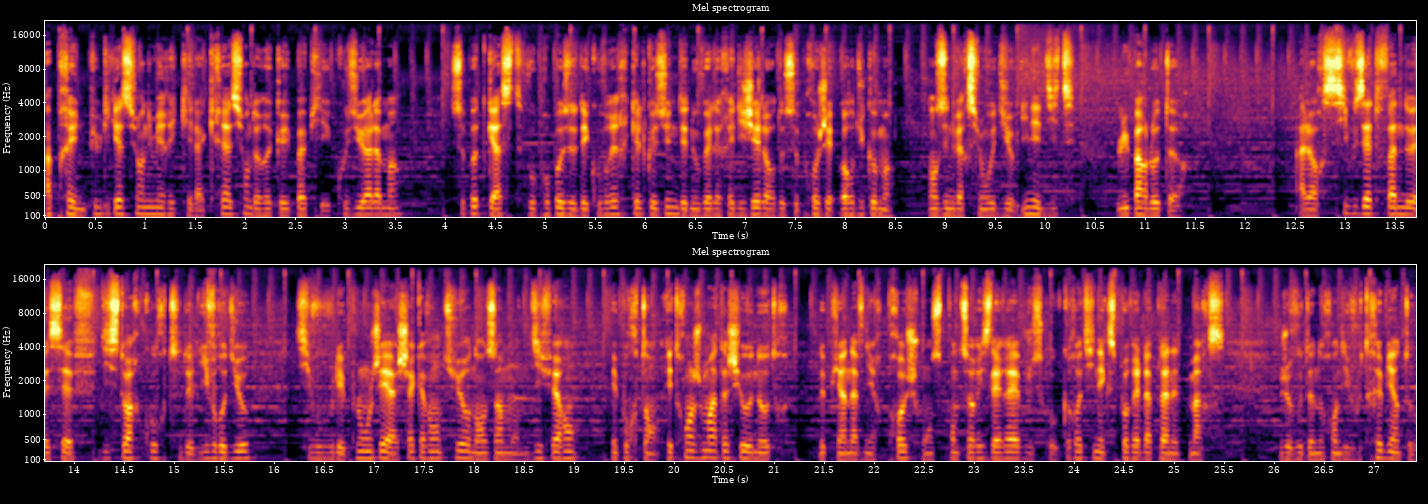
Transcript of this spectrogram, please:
Après une publication numérique et la création de recueils papier cousus à la main, ce podcast vous propose de découvrir quelques-unes des nouvelles rédigées lors de ce projet hors du commun, dans une version audio inédite, lue par l'auteur. Alors si vous êtes fan de SF, d'histoires courtes, de livres audio, si vous voulez plonger à chaque aventure dans un monde différent, mais pourtant étrangement attaché au nôtre, depuis un avenir proche où on sponsorise les rêves jusqu'aux grottes inexplorées de la planète Mars, je vous donne rendez-vous très bientôt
